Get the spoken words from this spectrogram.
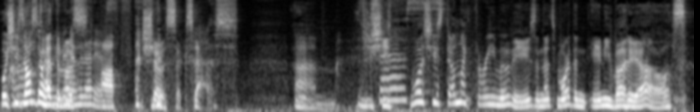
Well, she's I also had the most who that is. off-show success. Um, she's well, she's done like three movies, and that's more than anybody else.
